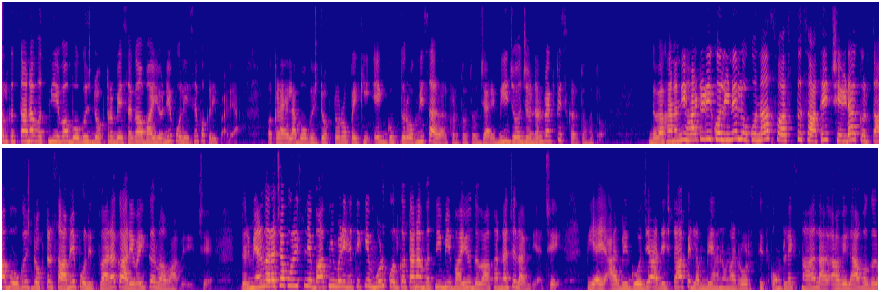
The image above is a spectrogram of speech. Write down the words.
કલકત્તાના વતની એવા બોગસ ડોક્ટર બે સગા ભાઈઓને પોલીસે પકડી પાડ્યા. પકડાયેલા બોગસ ડોક્ટરો પૈકી એક ગુપ્ત રોગની સારવાર કરતો હતો, જ્યારે બીજો જનરલ પ્રેક્ટિસ કરતો હતો. દવાખાનાની હાટડી ખોલીને લોકોના સ્વાસ્થ્ય સાથે છેડા કરતા બોગસ ડોક્ટર સામે પોલીસ દ્વારા કાર્યવાહી કરવામાં આવી રહી છે. દરમિયાન વરાછા પોલીસને બાતમી મળી હતી કે મૂળ કોલકાતાના વતની બે ભાઈઓ દવાખાના ચલાવી રહ્યા છે. પીઆઈ આરબી ગોજા અને સ્ટાફે લંબે હનુમાન રોડ સ્થિત કોમ્પ્લેક્સમાં આવેલા વગર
